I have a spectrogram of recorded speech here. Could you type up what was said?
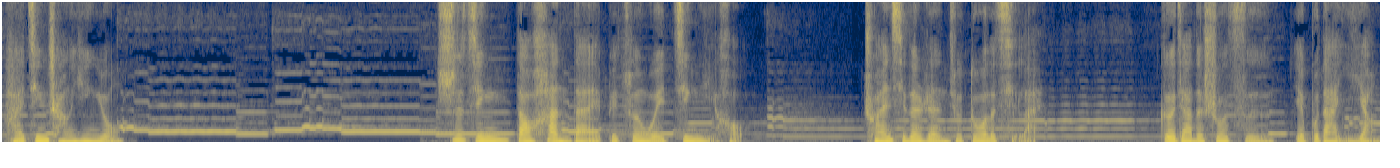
还经常应用。《诗经》到汉代被尊为经以后，传习的人就多了起来，各家的说辞也不大一样。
